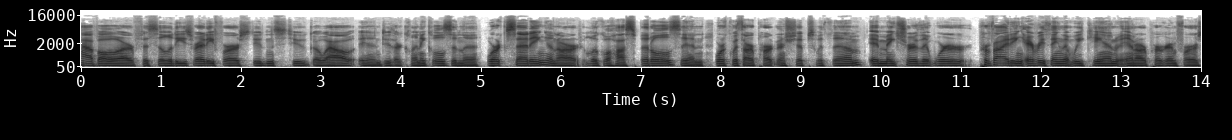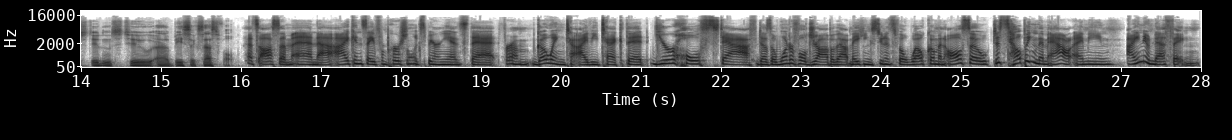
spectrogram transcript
have all our facilities ready for our students to go out and do their clinicals in the work setting in our local hospitals and work with our partnerships with them and make sure that we're providing everything that we can in our program for our students to uh, be successful. That's awesome. And uh, I can say from personal experience that from going to Ivy Tech, that your whole staff does a wonderful job about making students feel welcome and also just helping them out. I mean, I knew nothing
